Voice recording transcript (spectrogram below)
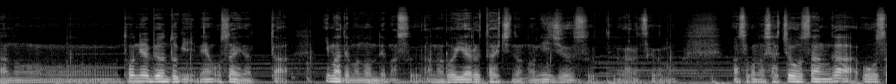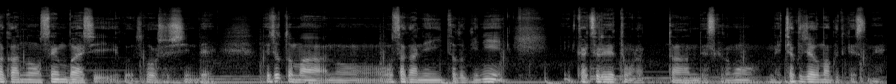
あの、糖尿病の時にねお世話になった今でも飲んでますあのロイヤル太一のノニジュースっていうのがあるんですけども、まあ、そこの社長さんが大阪の千林ご出身ででちょっとまあ、あの、大阪に行った時に一回連れてってもらったんですけどもめちゃくちゃうまくてですね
